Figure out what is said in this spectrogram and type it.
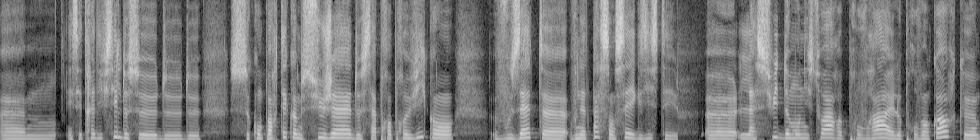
et c'est très difficile de se, de, de se comporter comme sujet de sa propre vie quand vous êtes, euh, vous n'êtes pas censé exister. Euh, la suite de mon histoire prouvera, et le prouve encore, que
